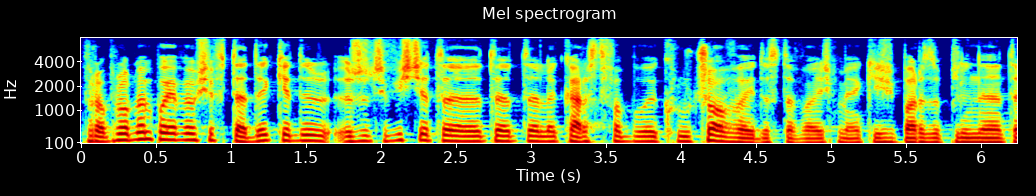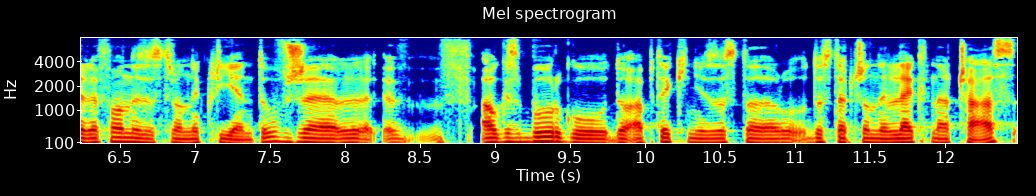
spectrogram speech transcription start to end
Problem pojawiał się wtedy, kiedy rzeczywiście te, te, te lekarstwa były kluczowe i dostawaliśmy jakieś bardzo pilne telefony ze strony klientów, że w Augsburgu do apteki nie został dostarczony lek na czas,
